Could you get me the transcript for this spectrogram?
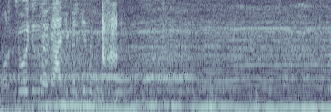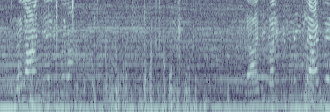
കുറച്ച് പോയിട്ടൊന്നും രാജ്യം കളിക്കുന്നില്ല ലാഞ്ച് കളിക്കുന്നുണ്ടെങ്കിൽ ലാഞ്ച്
